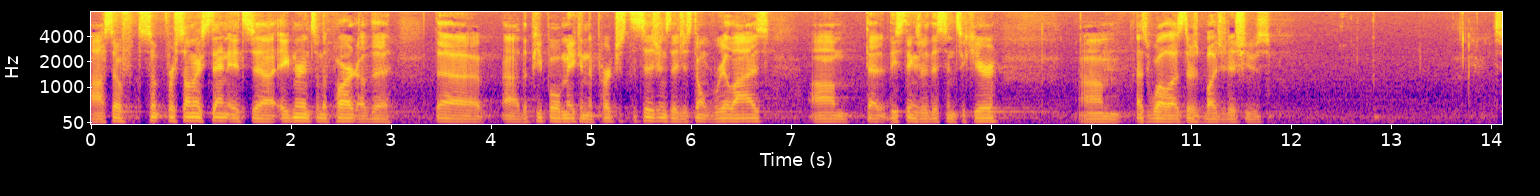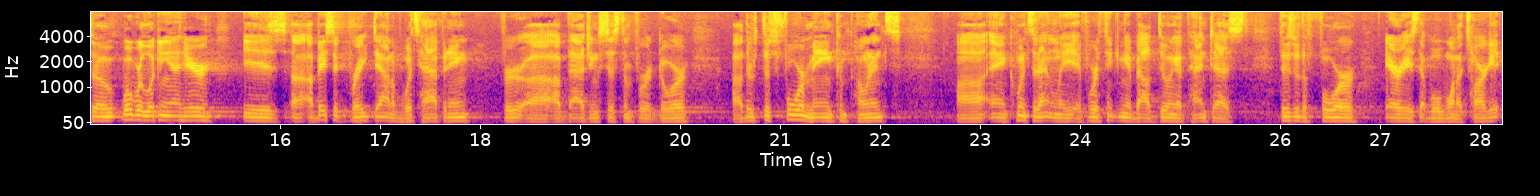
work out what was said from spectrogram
Uh, so, so for some extent, it's uh, ignorance on the part of the the uh, the people making the purchase decisions. They just don't realize um, that these things are this insecure, um, as well as there's budget issues. So what we're looking at here is uh, a basic breakdown of what's happening for uh, a badging system for a door. Uh, there's, there's four main components, uh, and coincidentally, if we're thinking about doing a pen test, those are the four areas that we'll want to target.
